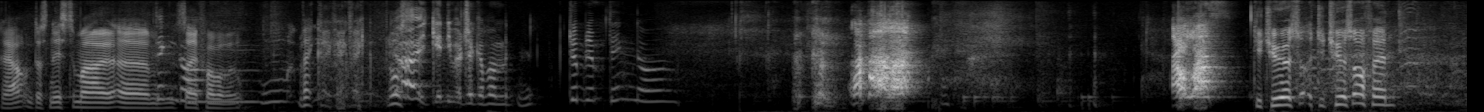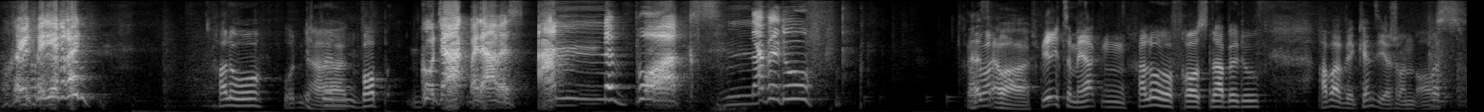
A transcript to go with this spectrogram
Ja, und das nächste Mal ähm, sei vorbereitet. Weg, weg, weg, weg. Los. Ja, ich gehe in die Wäschekammer mit. Dum, dum, ding dong. Die Tür ist, die Tür ist offen. Okay, ich bin hier drin. Hallo, Guten ich Tag. bin Bob. Guten Tag, mein Name ist Anneborg Snabbelduf. Das ist aber schwierig zu merken. Hallo, Frau Snabbelduf. Aber wir kennen sie ja schon aus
